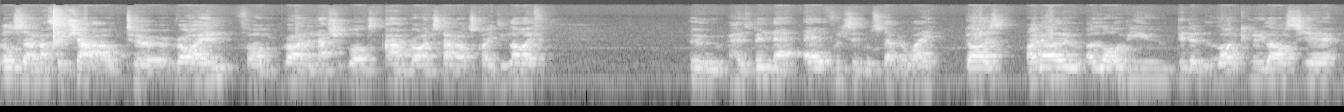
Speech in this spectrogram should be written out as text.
and also a massive shout out to Ryan from Ryan and National Vlogs and Ryan Stannard's Crazy Life, who has been there every single step of the way. Guys, I know a lot of you didn't like me last year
